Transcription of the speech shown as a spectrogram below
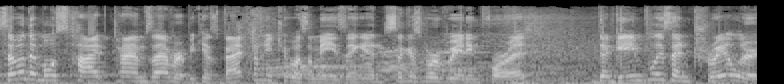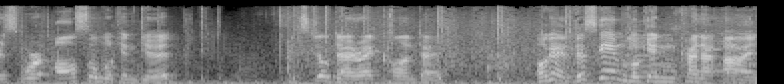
Some of the most hyped times ever because Bad Company 2 was amazing and suckers were waiting for it. The gameplays and trailers were also looking good. It's still direct contact. Okay, this game looking kind of odd.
